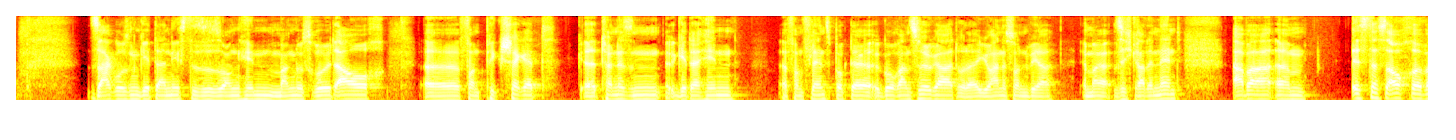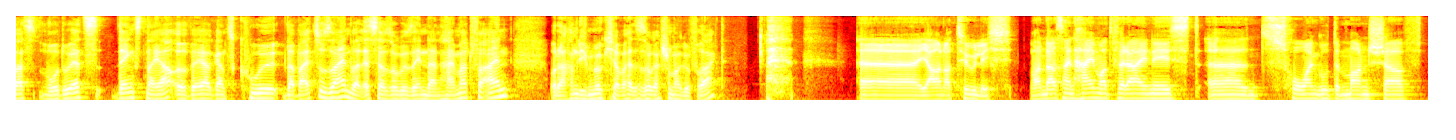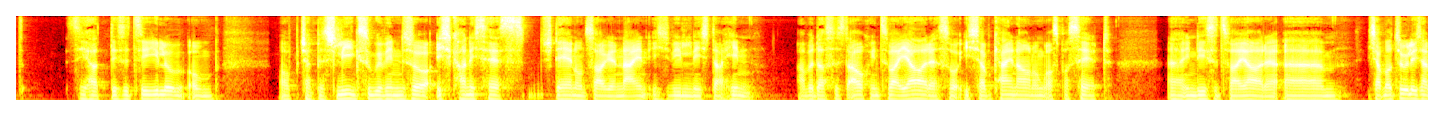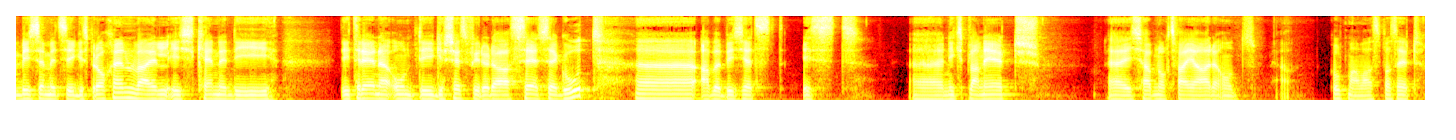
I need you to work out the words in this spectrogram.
Sargosen geht da nächste Saison hin, Magnus Röth auch, äh, von Pick Shaggett äh, Tönnissen geht dahin, äh, von Flensburg der Goran Sögert oder Johannesson, wer immer sich gerade nennt. Aber ähm, ist das auch äh, was, wo du jetzt denkst, naja, wäre ja ganz cool dabei zu sein, weil es ja so gesehen dein Heimatverein? Oder haben die möglicherweise sogar schon mal gefragt? Äh, ja, natürlich. Wenn das ein Heimatverein ist, äh, so eine gute Mannschaft, sie hat diese Ziele, um ob Champions League zu gewinnen. So, ich kann nicht stehen und sagen, nein, ich will nicht dahin. Aber das ist auch in zwei Jahren so. Ich habe keine Ahnung, was passiert äh, in diesen zwei Jahren. Ähm, ich habe natürlich ein bisschen mit sie gesprochen, weil ich kenne die, die Trainer und die Geschäftsführer da sehr, sehr gut. Äh, aber bis jetzt ist äh, nichts planiert. Äh, ich habe noch zwei Jahre und ja, guck mal, was passiert.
